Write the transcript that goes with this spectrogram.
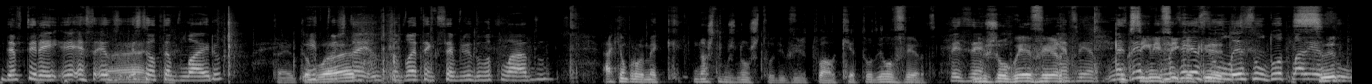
Deve ter aí. Esse, esse é o tabuleiro. Tem o tabuleiro. E depois tem, o tabuleiro tem que se abrir do outro lado. Há aqui um problema, é que nós estamos num estúdio virtual que é todo ele verde. Pois é. E o jogo é verde. É verde. Mas, o que é, significa mas é azul, que é azul, do outro lado é azul.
